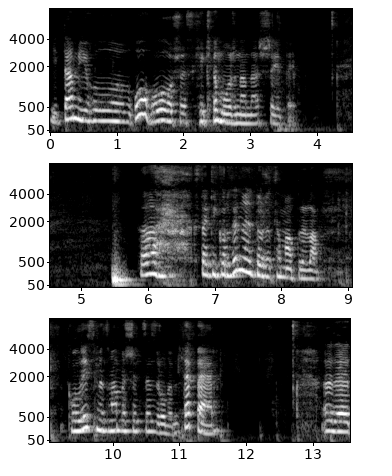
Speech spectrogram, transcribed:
І там його, ого, що скільки можна нашити. Кстати, корзину я теж сама плела. Колись ми з вами ще це зробимо. Тепер, е,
